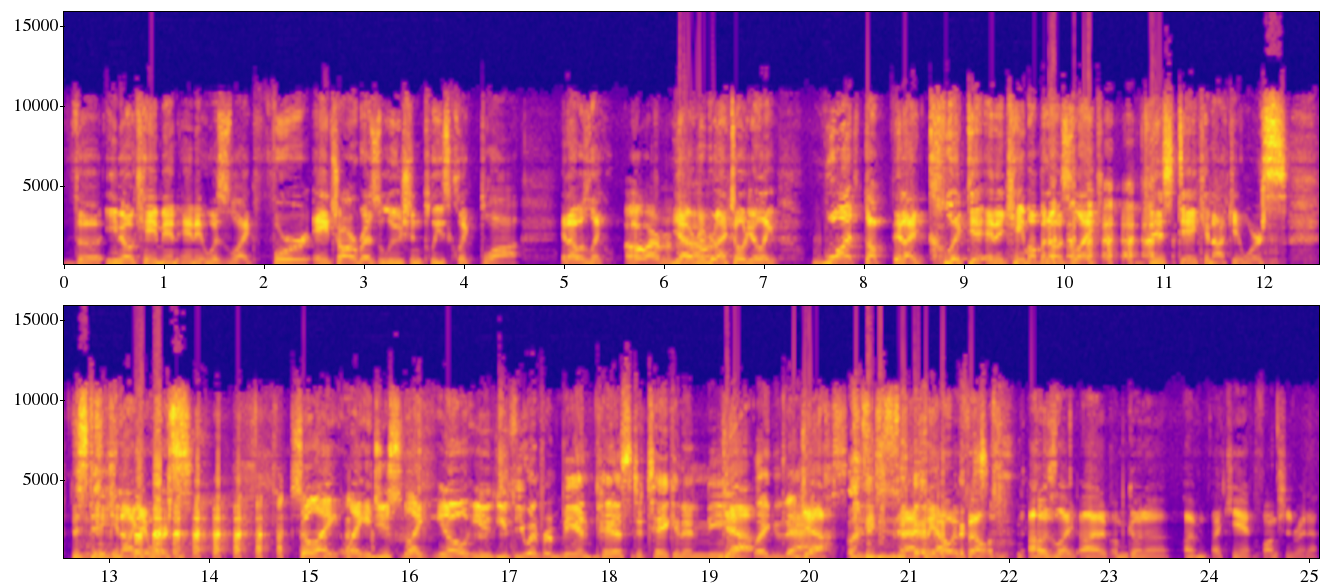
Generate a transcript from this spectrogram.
the email came in, and it was like, "For HR resolution, please click blah." And I was like, oh i remember yeah, that remember one. I told you like what the and I clicked it and it came up and I was like, this day cannot get worse. This day cannot get worse. so like like it just like you know you you You went from being pissed to taking a knee yeah like that. Yes, it's exactly how it felt. I was like I, I'm gonna I'm I can't function right now.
